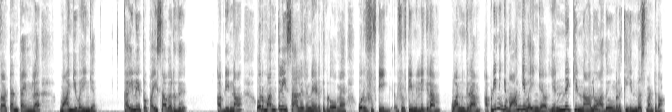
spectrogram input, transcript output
சர்டன் டைம்ல வாங்கி வைங்க. கையில் இப்போ பைசா வருது அப்படின்னா ஒரு மந்த்லி சேலரின்னு எடுத்துக்கிடுவோமே. ஒரு fifty fifty milligram one gram அப்படி நீங்கள் வாங்கி வைங்க. என்னைக்குனாலும் அது உங்களுக்கு இன்வெஸ்ட்மெண்ட் தான்.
